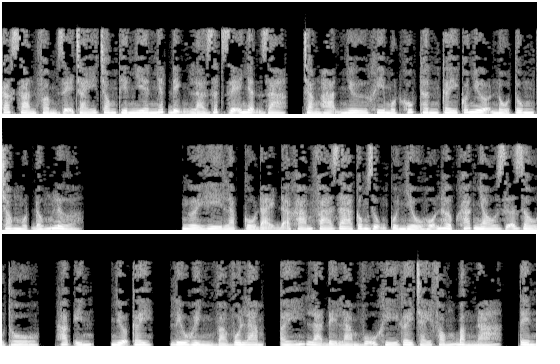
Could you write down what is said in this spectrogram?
Các sản phẩm dễ cháy trong thiên nhiên nhất định là rất dễ nhận ra, chẳng hạn như khi một khúc thân cây có nhựa nổ tung trong một đống lửa. Người Hy Lạp cổ đại đã khám phá ra công dụng của nhiều hỗn hợp khác nhau giữa dầu thô, hắc in, nhựa cây, lưu huỳnh và vôi lam, ấy là để làm vũ khí gây cháy phóng bằng ná, tên,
